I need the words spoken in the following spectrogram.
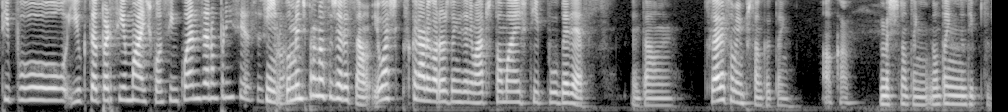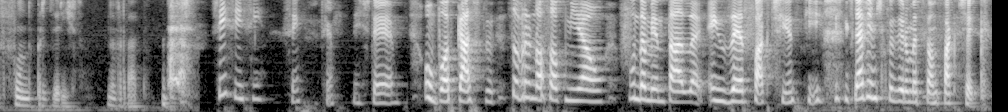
tipo, e o que te aparecia mais com 5 anos eram princesas. Sim, pronto. pelo menos para a nossa geração. Eu acho que se calhar agora os desenhos animados estão mais tipo BDS. Então, se calhar é só uma impressão que eu tenho. Ok. Mas não tenho, não tenho nenhum tipo de fundo para dizer isto, na verdade. Sim, sim, sim. Sim, Este é um podcast sobre a nossa opinião fundamentada em zero factos científicos. Já temos que fazer uma sessão de fact-check.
